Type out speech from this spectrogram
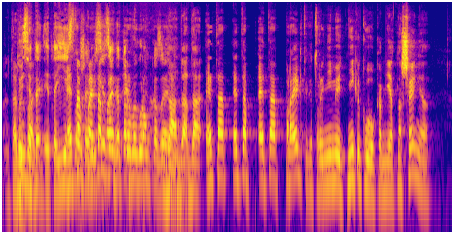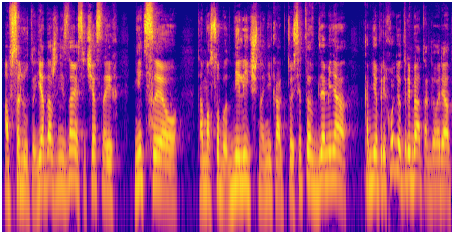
Это То есть это- это есть ваша инвестиция, которую вы громко заявили? Да, да, да. Это, это, это проекты, которые не имеют никакого ко мне отношения абсолютно. Я даже не знаю, если честно, их ни ЦЕО, там особо, ни лично, никак. То есть это для меня, ко мне приходят ребята, говорят,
